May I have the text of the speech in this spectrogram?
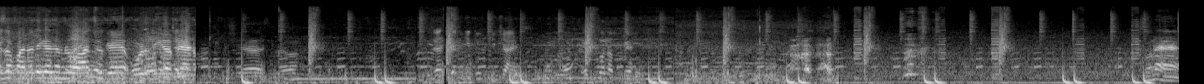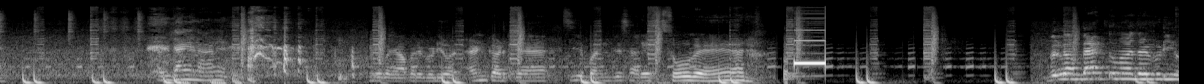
Okay so finally हम लोग आ चुके हैं पे रंजन की दूध की चाय एक सौ नब्बे सुना है। यहाँ पर वीडियो एंड करते हैं। ये बंदे सारे सो गए हैं यार। Welcome back to my other video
